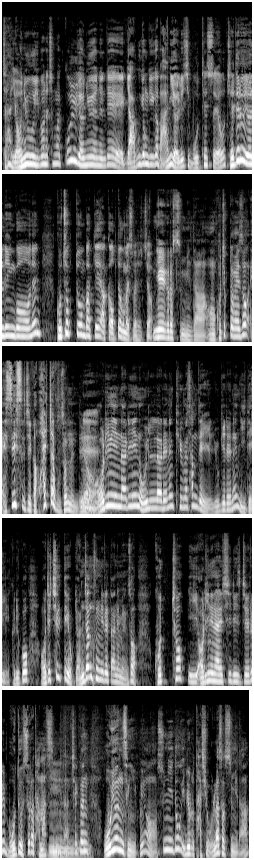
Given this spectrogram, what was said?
자, 연휴 이번에 정말 꿀 연휴였는데 야구 경기가 많이 열리지 못했어요. 제대로 열린 거는 고척돔밖에 아까 없다고 말씀하셨죠. 예, 그렇습니다. 어, 고척돔에서 SSG가 활짝 웃었는데요. 네. 어린이날인 5일날에는 키움의 3대1, 6일에는 2대1, 그리고 어제 7대6 연장 승리를 따내면서 고척 이 어린이날 시리즈를 모두 쓸어 담았습니다. 음. 최근 5연승이고요. 순위도 1위로 다시 올라섰습니다.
